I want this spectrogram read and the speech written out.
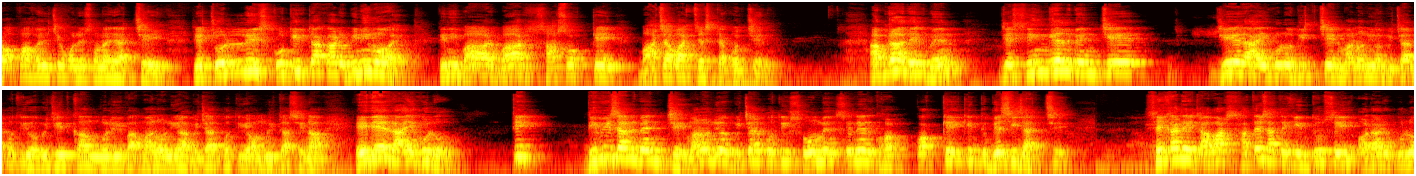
রফা হয়েছে বলে শোনা যাচ্ছে। যে চল্লিশ কোটি টাকার বিনিময় তিনি বারবার শাসককে বাঁচাবার চেষ্টা করছেন। আপনারা দেখবেন যে সিঙ্গেল বেঞ্চে যে রায়গুলো দিচ্ছেন মাননীয় বিচারপতি অভিজিৎ গাঙ্গুলি বা মাননীয় বিচারপতি অমৃতা সিনহা, এদের রায়গুলো ঠিক ডিভিশন বেঞ্চে মাননীয় বিচারপতি সৌমেন সেনের কক্ষেই কিন্তু বেশি যাচ্ছে। সেখানে যাওয়ার সাথে সাথে কিন্তু সেই অর্ডারগুলো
